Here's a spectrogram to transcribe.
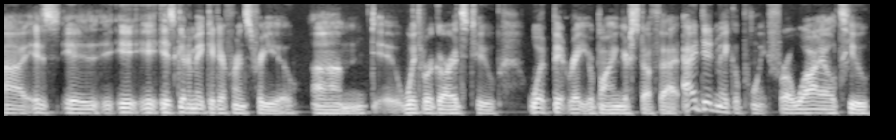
uh, is is is going to make a difference for you um, with regards to what bit rate you're buying your stuff at. I did make a point for a while to,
